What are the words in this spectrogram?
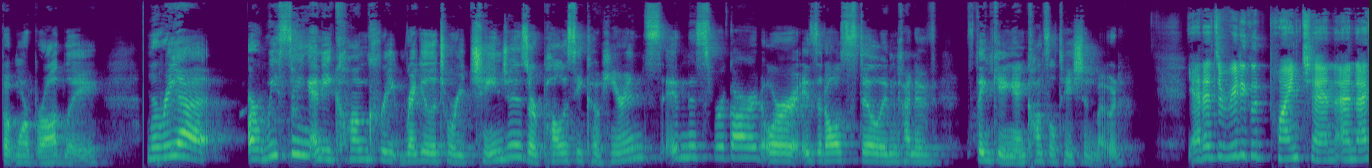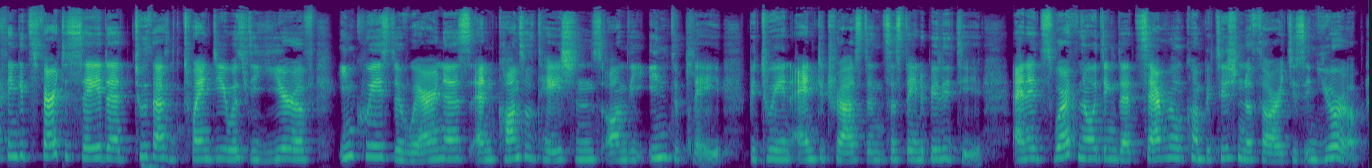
but more broadly. Maria, are we seeing any concrete regulatory changes or policy coherence in this regard, or is it all still in kind of thinking and consultation mode? Yeah, that's a really good point, Jenn. And I think it's fair to say that 2020 was the year of increased awareness and consultations on the interplay between antitrust and sustainability. And it's worth noting that several competition authorities in Europe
